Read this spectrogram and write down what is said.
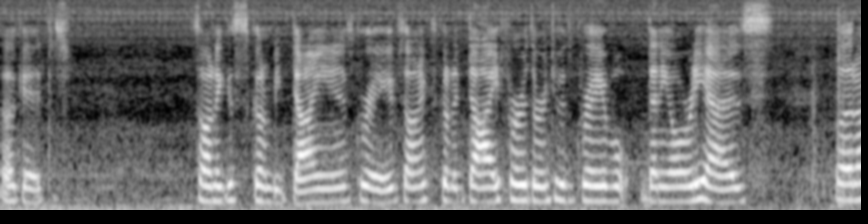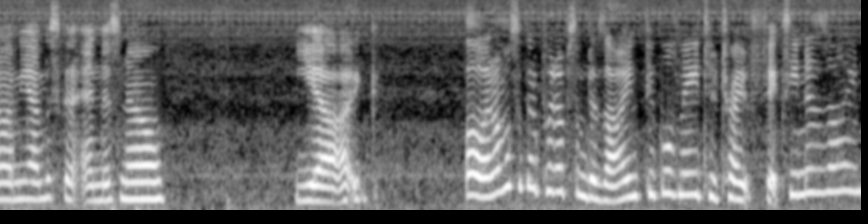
Okay, Sonic is gonna be dying in his grave. Sonic's gonna die further into his grave than he already has. But, um, yeah, I'm just gonna end this now. Yeah. I... Oh, and I'm also gonna put up some designs people have made to try fixing the design.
